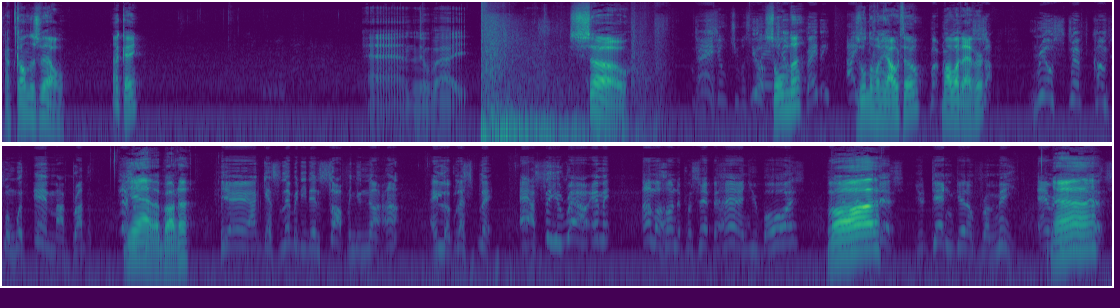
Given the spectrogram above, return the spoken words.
Het kan dus wel. Oké. En doen wij... Zo. Zonde. Killer, baby. Ice Zonde van die auto. But Maar whatever. Real strength comes from within, my brother. Yeah, to my brother. Yeah, I guess Liberty didn't soften you none, huh? Hey, look, let's split. Hey, I see you around, Emmett. I'm a hundred percent behind you, boys. But Boy. remember this, you didn't get them from me. And Yeah. this,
